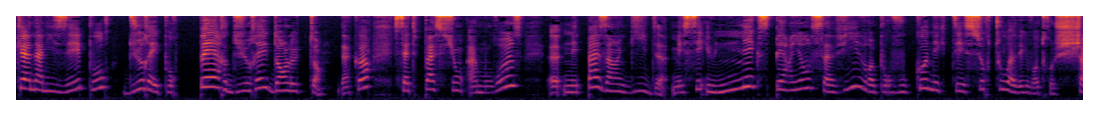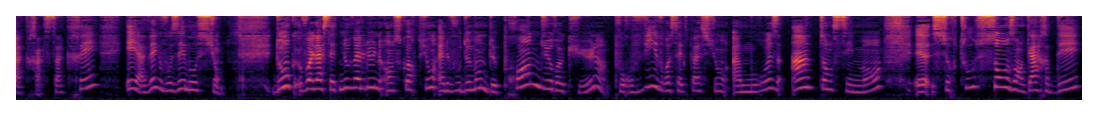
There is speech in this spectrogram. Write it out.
canalisée pour durer, pour perdurer dans le temps. D'accord Cette passion amoureuse euh, n'est pas un guide, mais c'est une expérience à vivre pour vous connecter surtout avec votre chakra sacré et avec vos émotions. Donc voilà, cette nouvelle lune en scorpion, elle vous demande de prendre du recul pour vivre cette passion amoureuse intensément, euh, surtout sans en garder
